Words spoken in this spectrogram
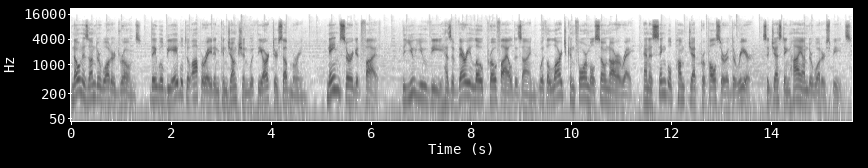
Known as underwater drones, they will be able to operate in conjunction with the Arktur submarine. Named Surrogate 5, the UUV has a very low-profile design with a large conformal sonar array and a single pump jet propulsor at the rear, suggesting high underwater speeds.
